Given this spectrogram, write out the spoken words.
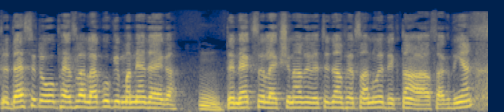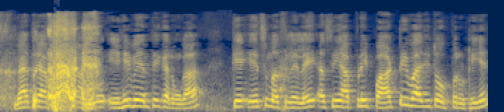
ਤੇ ਦੈਟਸ ਇਟ ਉਹ ਫੈਸਲਾ ਲਾਗੂ ਕੀ ਮੰਨਿਆ ਜਾਏਗਾ। ਤੇ ਨੈਕਸਟ ਇਲੈਕਸ਼ਨਾਂ ਦੇ ਵਿੱਚ ਜਾਂ ਫਿਰ ਸਾਨੂੰ ਇਹ ਦਿੱਕਤਾਂ ਆ ਸਕਦੀਆਂ। ਮੈਂ ਤੇ ਆਪਣੇ ਨੂੰ ਇਹੀ ਬੇਨਤੀ ਕਰੂੰਗਾ ਕਿ ਇਸ ਮਸਲੇ ਲਈ ਅਸੀਂ ਆਪਣੀ ਪਾਰਟੀਬਾਜ਼ੀ ਤੋਂ ਉੱਪਰ ਉੱਠੀਏ।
